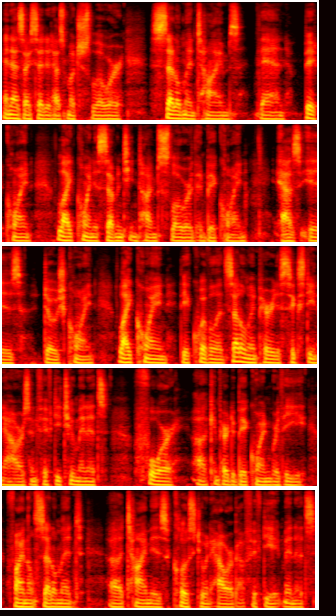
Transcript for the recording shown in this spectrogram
And as I said, it has much slower settlement times than Bitcoin. Litecoin is 17 times slower than Bitcoin, as is Dogecoin. Litecoin, the equivalent settlement period is 16 hours and 52 minutes for uh, compared to Bitcoin, where the final settlement uh, time is close to an hour, about 58 minutes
